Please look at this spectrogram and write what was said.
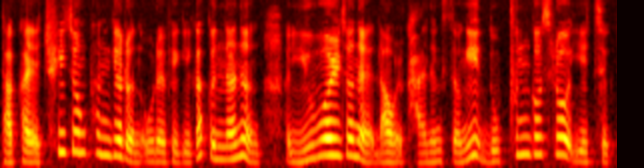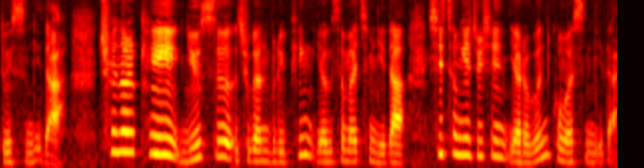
다카의 최종 판결은 올해 회기가 끝나는 6월 전에 나올 가능성이 높은 것으로 예측됐습니다. 채널 K 뉴스 주간 브리핑 여기서 마칩니다. 시청해 주신 여러분 고맙습니다.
